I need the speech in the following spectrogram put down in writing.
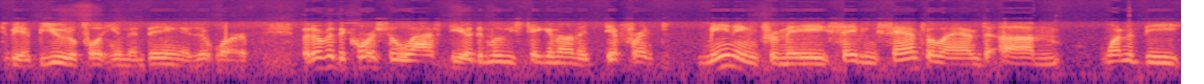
to be a beautiful human being, as it were. But over the course of the last year, the movie's taken on a different meaning for me. Saving Santaland, um, one of the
